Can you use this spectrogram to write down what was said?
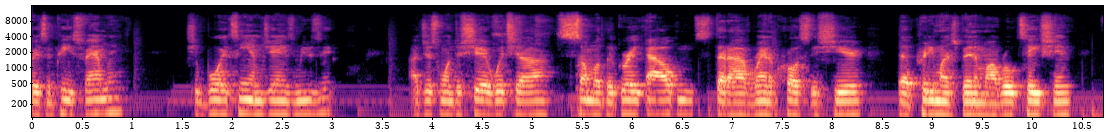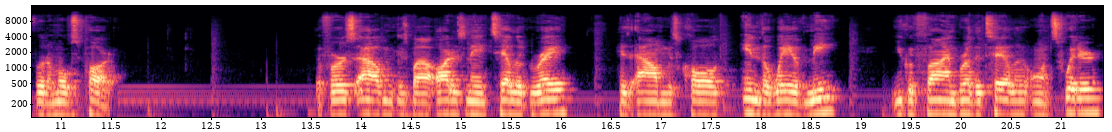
Grace and peace, family. It's your boy TM James Music. I just wanted to share with y'all some of the great albums that I've ran across this year that pretty much been in my rotation for the most part. The first album is by an artist named Taylor Gray. His album is called In the Way of Me. You can find Brother Taylor on Twitter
